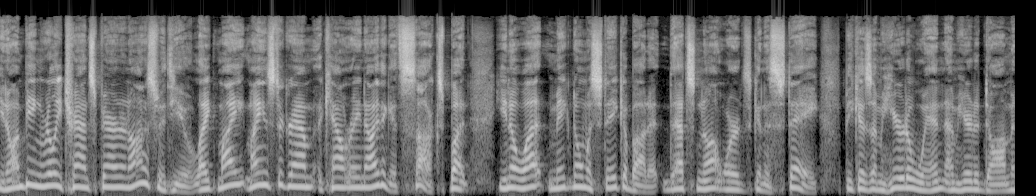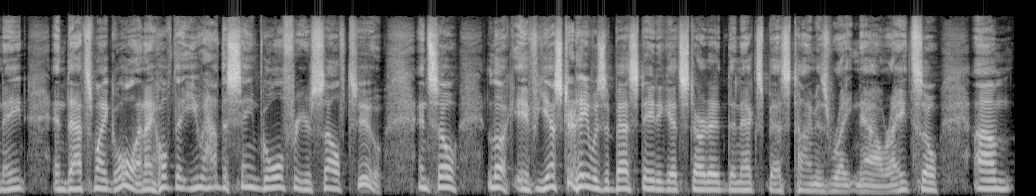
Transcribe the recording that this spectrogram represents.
you know, I'm being really transparent and honest with you. Like my my Instagram account right now, I think it sucks, but you know what? Make no mistake about it. That's not where it's going to stay because I'm here to win, I'm here to dominate, and that's my goal. And I hope that you have the same goal for yourself too. And so, look, if yesterday was the best day to get started, the next best time is right now, right? So, um,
